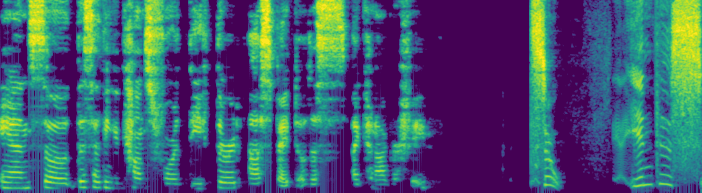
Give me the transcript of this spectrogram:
And so this, I think, accounts for the third aspect of this iconography. So, in this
